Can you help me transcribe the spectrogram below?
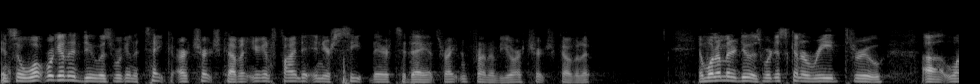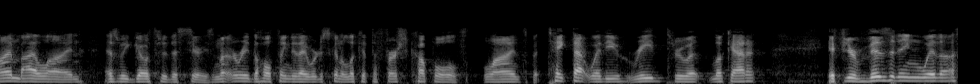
And so, what we're going to do is we're going to take our church covenant. You're going to find it in your seat there today. It's right in front of you, our church covenant. And what I'm going to do is we're just going to read through uh, line by line as we go through this series. I'm not going to read the whole thing today. We're just going to look at the first couple lines, but take that with you, read through it, look at it. If you're visiting with us,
